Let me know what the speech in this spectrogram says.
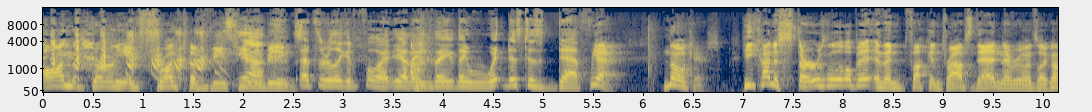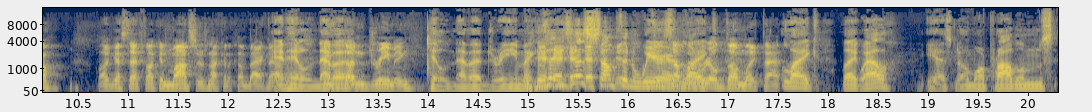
on the gurney in front of these human beings. That's a really good point. Yeah, they, they they witnessed his death. Yeah, no one cares. He kind of stirs a little bit and then fucking drops dead, and everyone's like, "Oh, well, I guess that fucking monster's not going to come back now." And he'll He's never- done dreaming. He'll never dream. He says, he says something Just weird, something like real dumb like that. like like well, he has no more problems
